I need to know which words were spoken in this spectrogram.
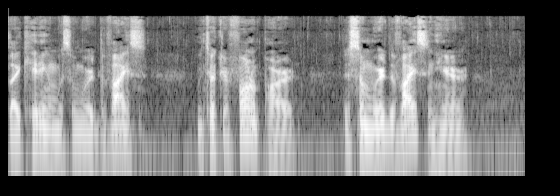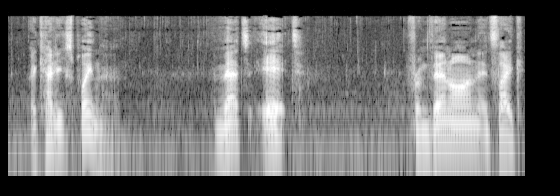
like hitting him with some weird device. We took your phone apart. There's some weird device in here. Like how do you explain that? And that's it. From then on, it's like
